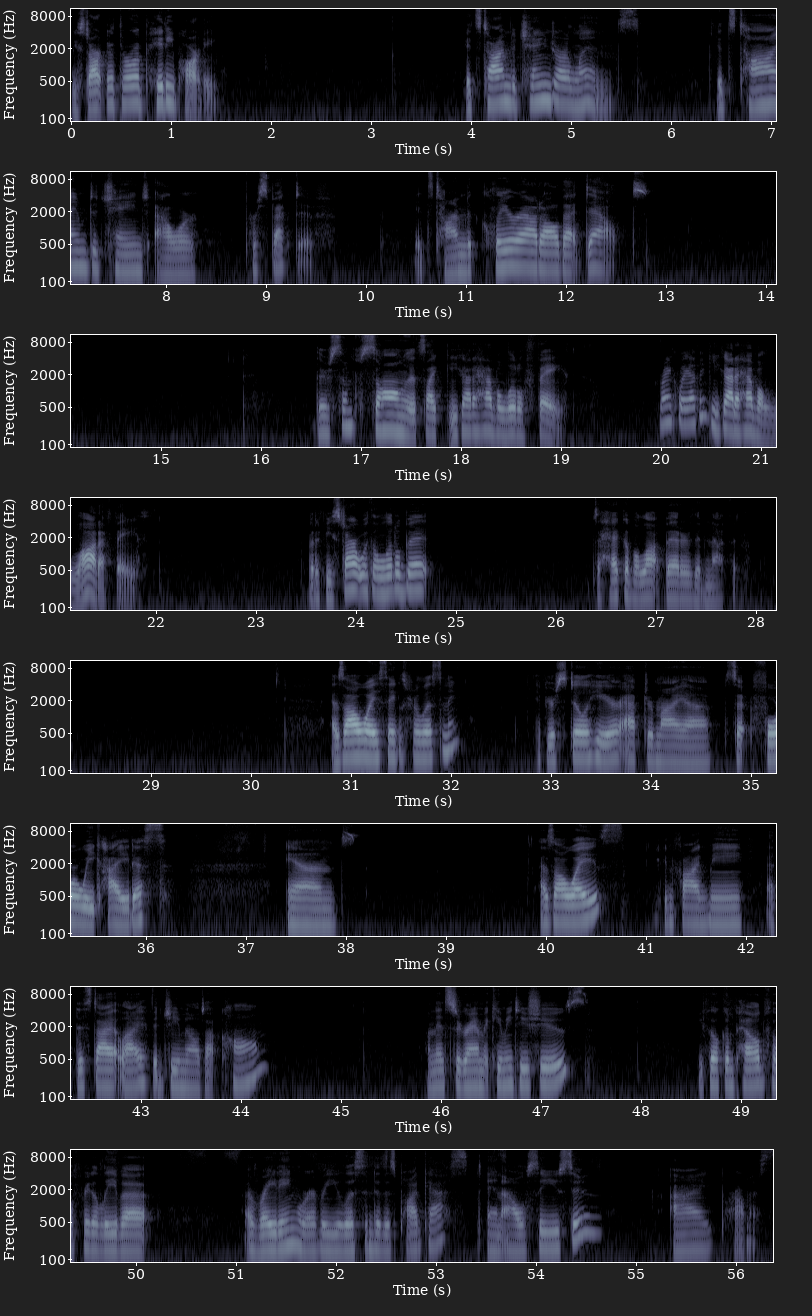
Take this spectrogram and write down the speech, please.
we start to throw a pity party, it's time to change our lens. It's time to change our perspective. It's time to clear out all that doubt. There's some song that's like, you got to have a little faith. Frankly, I think you got to have a lot of faith. But if you start with a little bit, it's a heck of a lot better than nothing. As always, thanks for listening. If you're still here after my uh, four week hiatus, and as always, you can find me at thisdietlife at gmail.com, on Instagram at Kimmy2Shoes. If you feel compelled, feel free to leave a, a rating wherever you listen to this podcast, and I will see you soon. I promise.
